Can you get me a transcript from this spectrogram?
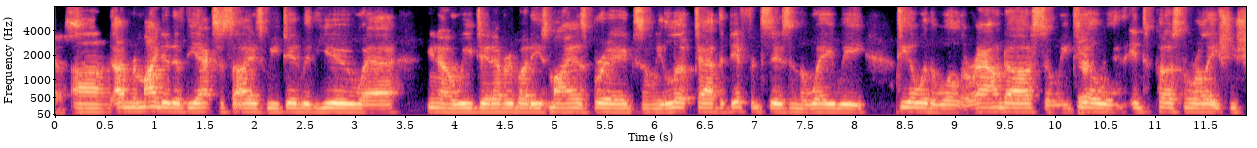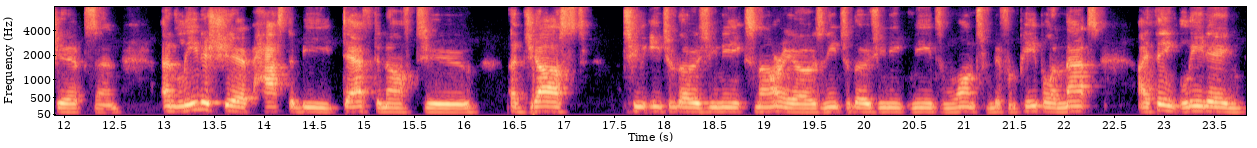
Yes. Uh, I'm reminded of the exercise we did with you where, you know, we did everybody's Myers Briggs and we looked at the differences in the way we deal with the world around us and we deal with interpersonal relationships and and leadership has to be deft enough to adjust to each of those unique scenarios and each of those unique needs and wants from different people and that's I think leading,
